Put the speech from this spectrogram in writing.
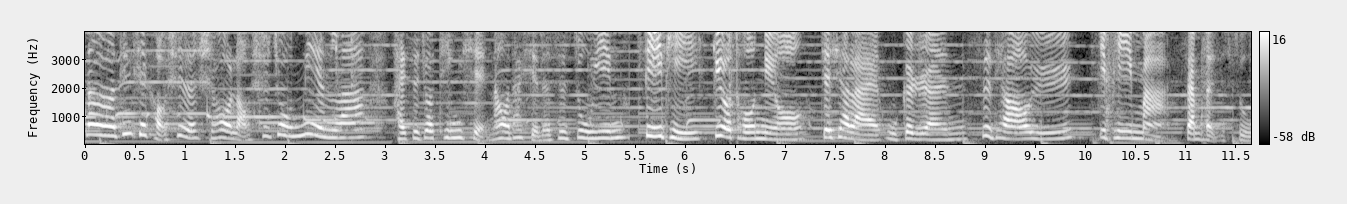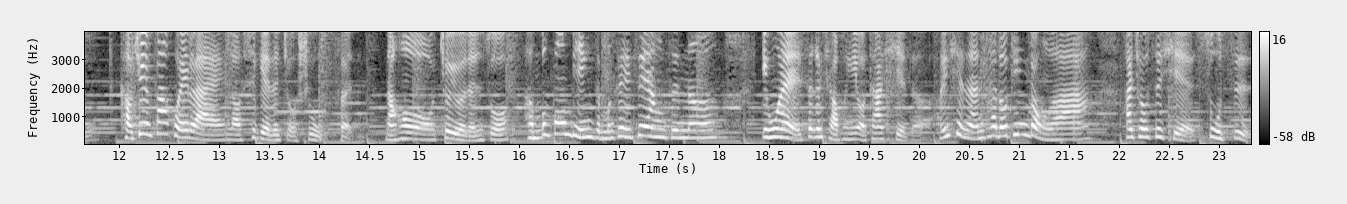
那听写考试的时候，老师就念啦，孩子就听写，然后他写的是注音。第一题，六头牛，接下来五个人，四条鱼，一匹马，三本书。考卷发回来，老师给了九十五分。然后就有人说很不公平，怎么可以这样子呢？因为这个小朋友他写的很显然他都听懂了啊，他就是写数字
